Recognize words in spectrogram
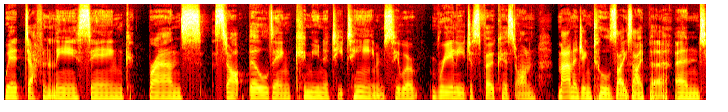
we're definitely seeing brands start building community teams who are really just focused on managing tools like Zyper and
